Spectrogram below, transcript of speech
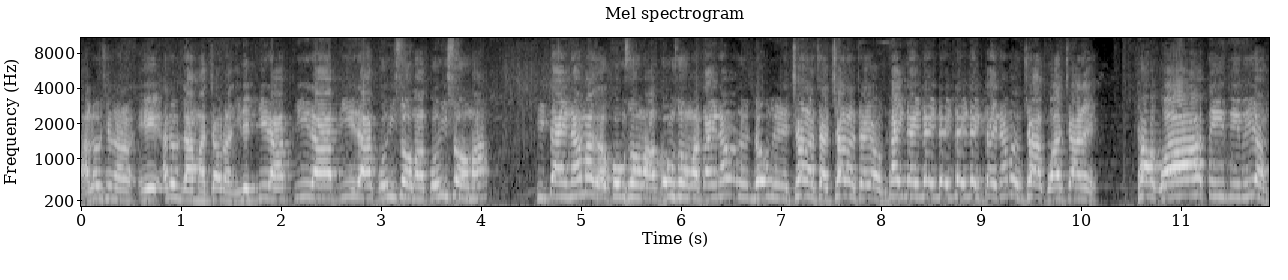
ဘာလို့ချင်တော့အေးအဲ့လိုလာမှကြောက်တာညီလေးပြေးတာပြေးတာပြေးတာကိုကြီးစော်မှာကိုကြီးစော်မှာဒီတိုင်နားမှာဆိုအကုန်စော်မှာအကုန်စော်မှာတိုင်နားမှာလုံးနေချလာချချလာချရောက်လိုက်လိုက်လိုက်လိုက်လိုက်လိုက်တိုင်နားမှာချကွာချတယ်ချကွာတီးတီးပြီးအောင်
